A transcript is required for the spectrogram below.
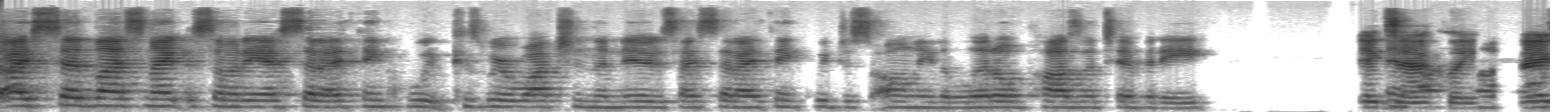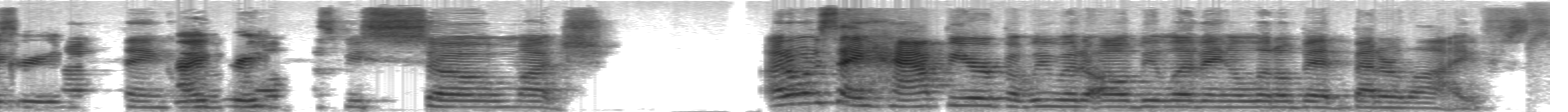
I said last night to somebody, I said, I think because we were watching the news, I said, I think we just all need a little positivity. Exactly. I agree. I think I we agree. just be so much, I don't want to say happier, but we would all be living a little bit better lives.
